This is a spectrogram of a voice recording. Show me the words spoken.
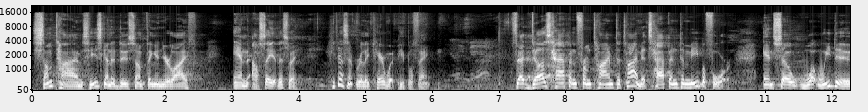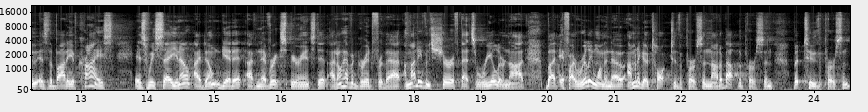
sometimes He's going to do something in your life, and I'll say it this way He doesn't really care what people think. That does happen from time to time. It's happened to me before. And so, what we do as the body of Christ is we say, you know, I don't get it. I've never experienced it. I don't have a grid for that. I'm not even sure if that's real or not. But if I really want to know, I'm going to go talk to the person, not about the person, but to the person.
